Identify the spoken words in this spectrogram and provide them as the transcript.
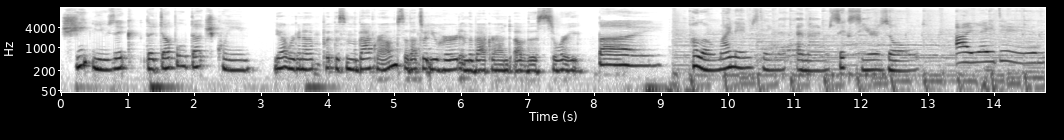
sheet music, the double Dutch queen. Yeah, we're gonna put this in the background. So that's what you heard in the background of this story. Bye. Hello, my name's Lena and I'm six years old. I 18.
